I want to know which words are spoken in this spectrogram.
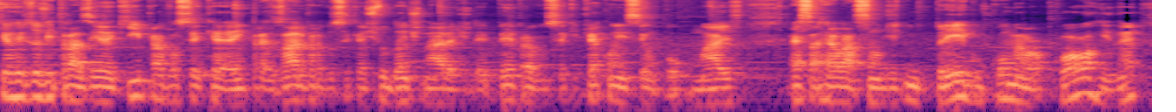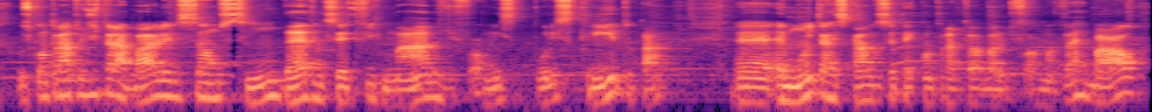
que eu resolvi trazer aqui para você que é empresário, para você que é estudante na área de DP, para você que quer conhecer um pouco mais essa relação de emprego, como ela ocorre, né? Os contratos de trabalho, eles são sim, devem ser firmados de forma por escrito, tá? É, é, muito arriscado você ter contrato de trabalho de forma verbal,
